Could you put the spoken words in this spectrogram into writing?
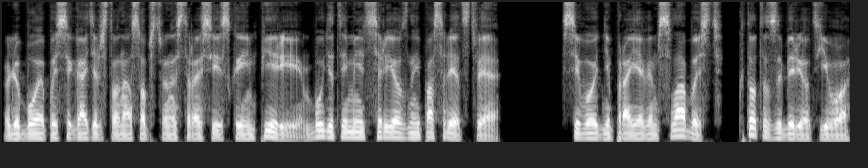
Любое посягательство на собственность Российской империи будет иметь серьезные последствия. Сегодня проявим слабость, кто-то заберет его,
